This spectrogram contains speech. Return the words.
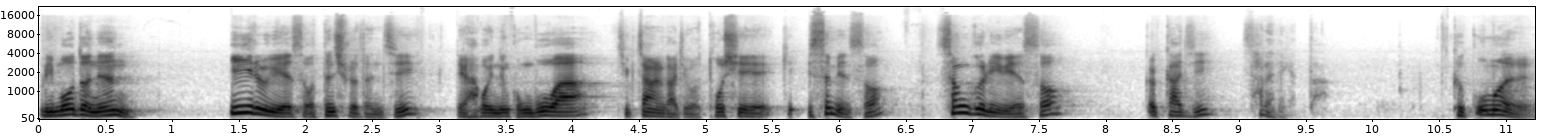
우리 모두는 이 일을 위해서 어떤 식으로든지 내가 하고 있는 공부와 직장을 가지고 도시에 있으면서 선거를 위해서 끝까지 살아야 되겠다. 그 꿈을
